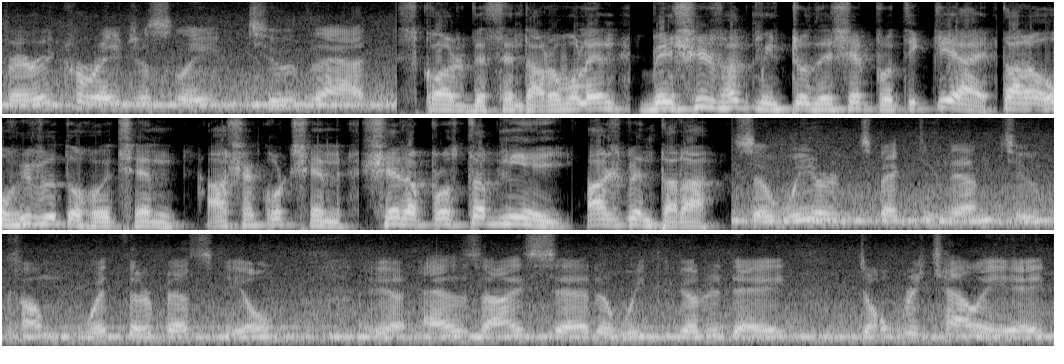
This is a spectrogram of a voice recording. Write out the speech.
very courageously to that. Scott Bessent আরও বলেন বেশিরভাগ মিত্র দেশের প্রতিক্রিয়ায় তারা অভিভূত হয়েছেন আশা করছেন সেরা প্রস্তাব নিয়েই আসবেন তারা So we are expecting them to come with their best deal. Uh, As I said a week ago today, don't retaliate.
